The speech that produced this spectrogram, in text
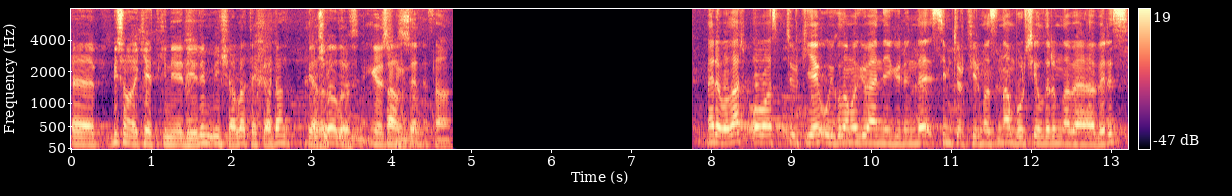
Ee, bir sonraki etkinliğe diyelim inşallah tekrardan bir arada oluruz. Görüşmek üzere. Sağ olun. Merhabalar, OVASP Türkiye Uygulama Güvenliği Günü'nde SimTürk firmasından Burç Yıldırım'la beraberiz.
